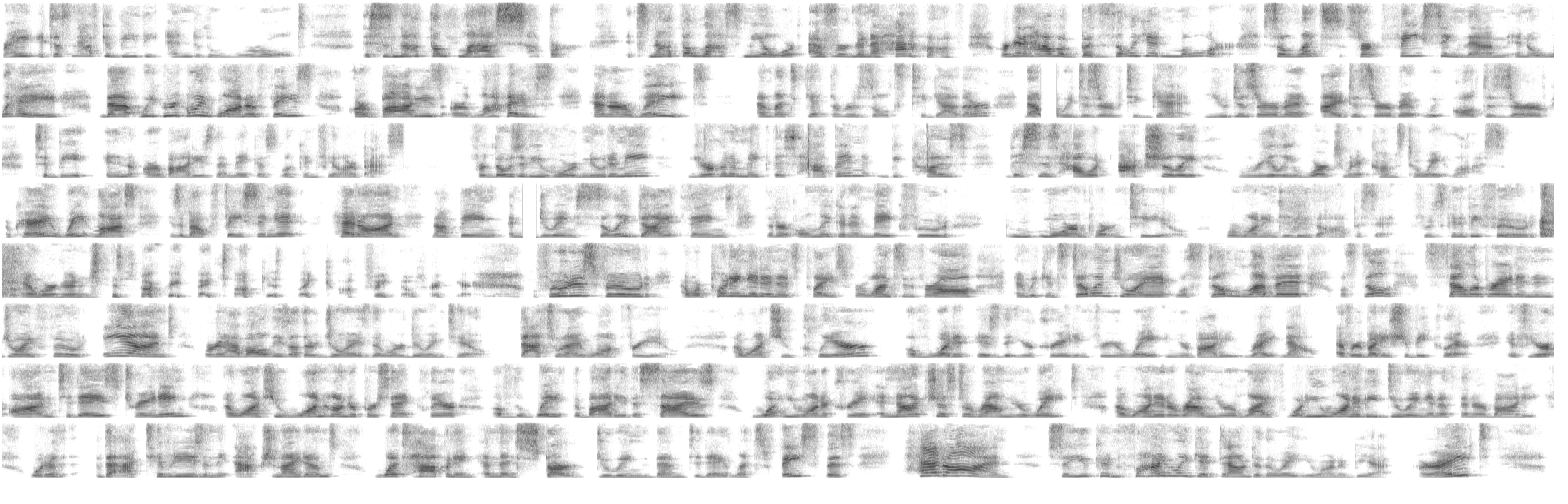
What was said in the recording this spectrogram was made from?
Right? It doesn't have to be the end of the world. This is not the last supper. It's not the last meal we're ever going to have. We're going to have a bazillion more. So let's start facing them in a way that we really want to face our bodies, our lives, and our weight. And let's get the results together that we deserve to get. You deserve it. I deserve it. We all deserve to be in our bodies that make us look and feel our best. For those of you who are new to me, you're going to make this happen because this is how it actually really works when it comes to weight loss. Okay? Weight loss is about facing it head on, not being and doing silly diet things that are only going to make food more important to you. We're wanting to do the opposite. Food's going to be food, and we're going to. Sorry, my dog is like coughing over here. Food is food, and we're putting it in its place for once and for all. And we can still enjoy it. We'll still love it. We'll still celebrate and enjoy food. And we're going to have all these other joys that we're doing too. That's what I want for you. I want you clear of what it is that you're creating for your weight and your body right now. Everybody should be clear. If you're on today's training, I want you 100% clear of the weight, the body, the size, what you want to create, and not just around your weight. I want it around your life. What do you want to be doing in a thinner body? What are the activities and the action items? What's happening? And then start doing them today. Let's face this head on so you can finally get down to the weight you want to be at. All right?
